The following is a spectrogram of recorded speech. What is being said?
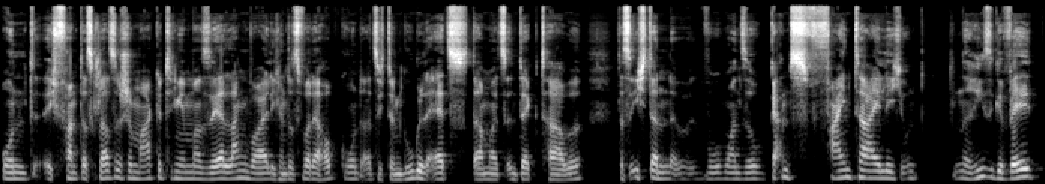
Und ich fand das klassische Marketing immer sehr langweilig und das war der Hauptgrund, als ich dann Google Ads damals entdeckt habe, dass ich dann, äh, wo man so ganz feinteilig und eine riesige Welt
